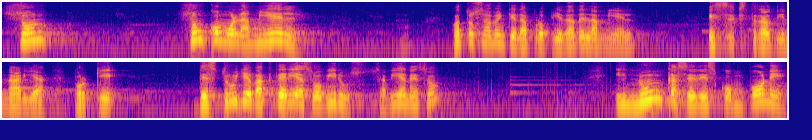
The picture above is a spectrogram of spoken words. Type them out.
son, son como la miel ¿Cuántos saben que la propiedad de la miel es extraordinaria porque destruye bacterias o virus? ¿Sabían eso? Y nunca se descompone.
